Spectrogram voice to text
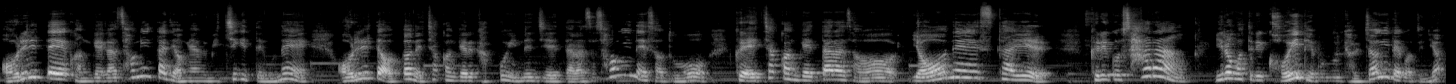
어릴 때의 관계가 성인까지 영향을 미치기 때문에 어릴 때 어떤 애착 관계를 갖고 있는지에 따라서 성인에서도 그 애착 관계에 따라서 연애 스타일 그리고 사랑 이런 것들이 거의 대부분 결정이 되거든요.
